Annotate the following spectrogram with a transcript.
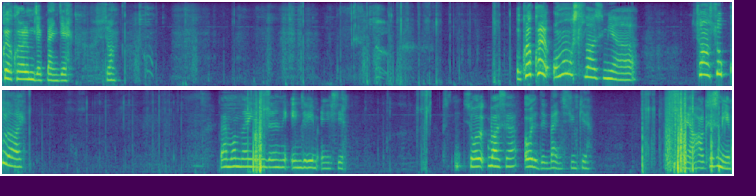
Kolay olmayacak bence. Son. O kadar kolay olmaması lazım ya. Son çok kolay. Ben onların yanlarını indireyim en iyisi. Zorluk varsa öyledir bence çünkü. Ya haksız mıyım?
